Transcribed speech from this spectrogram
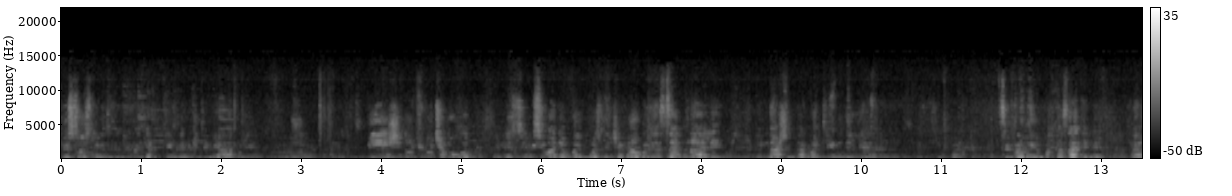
присутствию радиоактивных материалов в пище, ну, ч- ну, чем угодно. Сегодня мы после Чернобыля загнали наши нормативные э, типа, цифровые показатели на,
